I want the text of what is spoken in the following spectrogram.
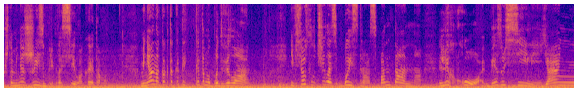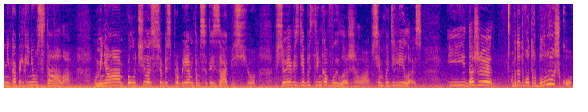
что меня жизнь пригласила к этому. Меня она как-то к, этой, к этому подвела. И все случилось быстро, спонтанно, легко, без усилий. Я ни капельки не устала. У меня получилось все без проблем там с этой записью. Все я везде быстренько выложила, всем поделилась. И даже вот эту вот обложку,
